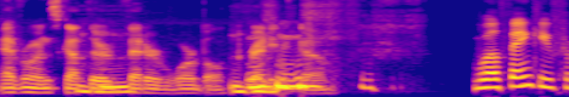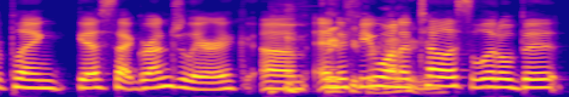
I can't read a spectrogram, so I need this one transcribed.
Everyone's got their Vedder warble ready to go. Well, thank you for playing Guess That Grunge Lyric. Um, and if you you, want to tell me. us a little bit,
